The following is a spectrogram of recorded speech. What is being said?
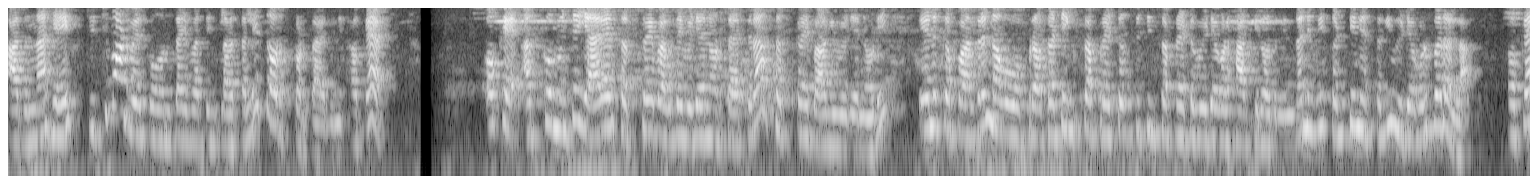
ಅದನ್ನು ಹೇಗೆ ಸ್ಟಿಚ್ ಮಾಡಬೇಕು ಅಂತ ಇವತ್ತಿನ ಕ್ಲಾಸಲ್ಲಿ ತೋರಿಸ್ಕೊಡ್ತಾ ಇದ್ದೀನಿ ಓಕೆ ಓಕೆ ಅದಕ್ಕೂ ಮುಂಚೆ ಯಾರ್ಯಾರು ಸಬ್ಸ್ಕ್ರೈಬ್ ಆಗದೆ ವಿಡಿಯೋ ನೋಡ್ತಾ ಇರ್ತೀರಾ ಸಬ್ಸ್ಕ್ರೈಬ್ ಆಗಿ ವಿಡಿಯೋ ನೋಡಿ. ಏನಕ್ಕಪ್ಪ ಅಂದರೆ ನಾವು ಕಟಿಂಗ್ ಸಪ್ರೇಟು ಸ್ಟಿಚಿಂಗ್ ಸಪ್ರೇಟು ವೀಡಿಯೋಗಳು ಹಾಕಿರೋದ್ರಿಂದ ನಿಮಗೆ ಕಂಟಿನ್ಯೂಸ್ ಆಗಿ ವಿಡಿಯೋಗಳು ಬರಲ್ಲ. ಓಕೆ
